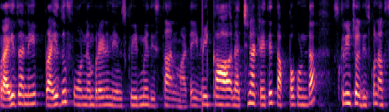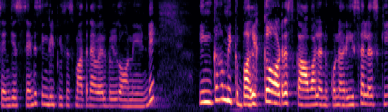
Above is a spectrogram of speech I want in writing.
ప్రైజ్ అని ప్రైజ్ ఫోన్ నెంబర్ అయినా నేను స్క్రీన్ మీద ఇస్తాను అనమాట మీకు కా నచ్చినట్లయితే తప్పకుండా స్క్రీన్ షాట్ తీసుకొని నాకు సెండ్ చేసేయండి. సింగిల్ పీసెస్ మాత్రమే అవైలబుల్గా ఉన్నాయండి. ఇంకా మీకు బల్క్ ఆర్డర్స్ కావాలనుకున్న రీసెలర్స్కి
